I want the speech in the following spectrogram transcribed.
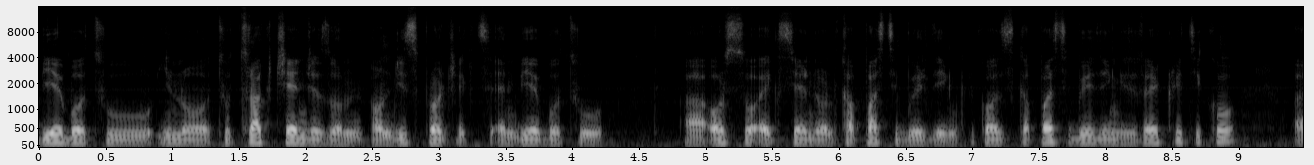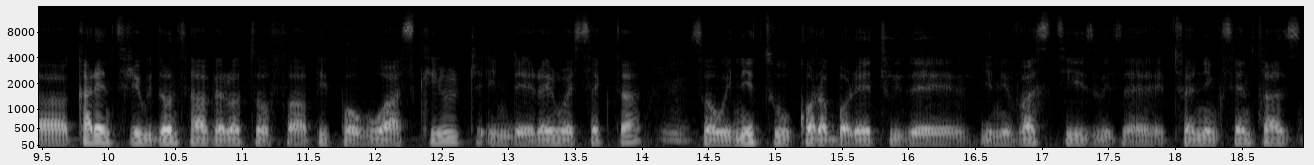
be able to, you know, to track changes on, on these projects and be able to uh, also extend on capacity building because capacity building is very critical. Uh, currently, we don't have a lot of uh, people who are skilled in the railway sector, mm. so we need to collaborate with the universities, with the training centers,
